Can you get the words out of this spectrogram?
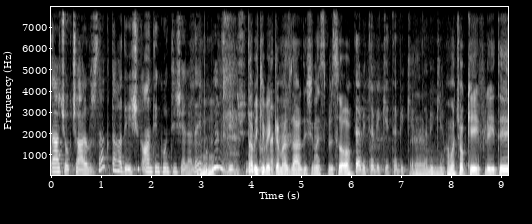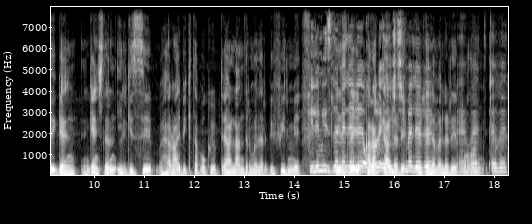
daha çok çağrılırsak daha değişik antin kuntin şeyler de yapabiliriz diye düşünüyorum. Tabii ki beklemezlerdi işin esprisi o. Tabii tabii ki tabii ki tabii ki. Ama çok keyifliydi. Gen, gençlerin ilgisi her ay bir kitap okuyup değerlendirmeleri, bir filmi Film izlemeleri, izleyip onları eleştirmeleri. irdelemeleri falan. Evet, evet.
